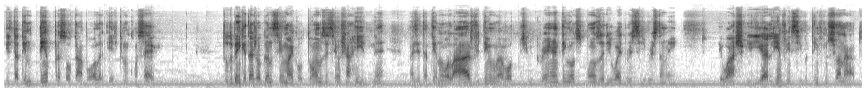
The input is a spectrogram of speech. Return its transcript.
Ele tá tendo tempo para soltar a bola, ele que não consegue. Tudo bem que ele tá jogando sem o Michael Thomas e sem o Shahid, né? Mas ele tá tendo o Olave, tem a volta do Jimmy Graham, tem outros bons ali wide receivers também. Eu acho que a linha ofensiva tem funcionado.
